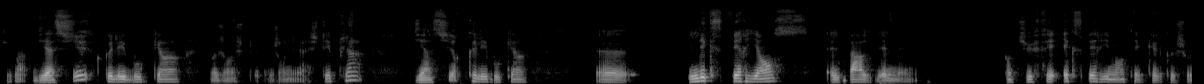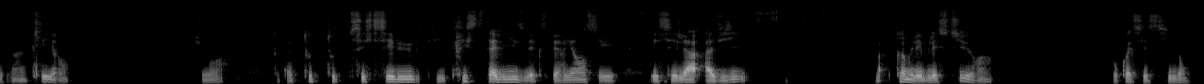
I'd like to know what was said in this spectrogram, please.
Tu vois, bien sûr que les bouquins, moi j'en ai acheté plein, bien sûr que les bouquins, euh, l'expérience, elle parle d'elle-même. Quand tu fais expérimenter quelque chose à un client, tu vois, que tu as toutes, ces cellules qui cristallisent l'expérience et, c'est là à vie, bah, comme les blessures. Hein. Pourquoi c'est si long?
